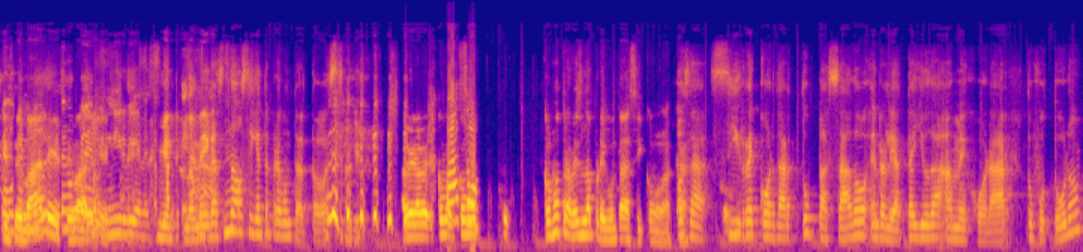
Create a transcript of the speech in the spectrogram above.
Como que, vale, tengo que definir bien esa Mientras no me digas, no, siguiente pregunta, todo está bien. A ver, a ver, ¿cómo, cómo, ¿Cómo otra vez la pregunta así como acá? O sea, si recordar tu pasado en realidad te ayuda a mejorar tu futuro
